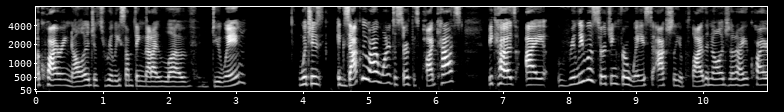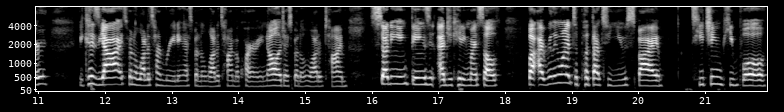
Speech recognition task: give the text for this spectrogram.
acquiring knowledge. It's really something that I love doing, which is exactly why I wanted to start this podcast because I really was searching for ways to actually apply the knowledge that I acquire. Because, yeah, I spent a lot of time reading, I spent a lot of time acquiring knowledge, I spent a lot of time studying things and educating myself. But I really wanted to put that to use by teaching people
